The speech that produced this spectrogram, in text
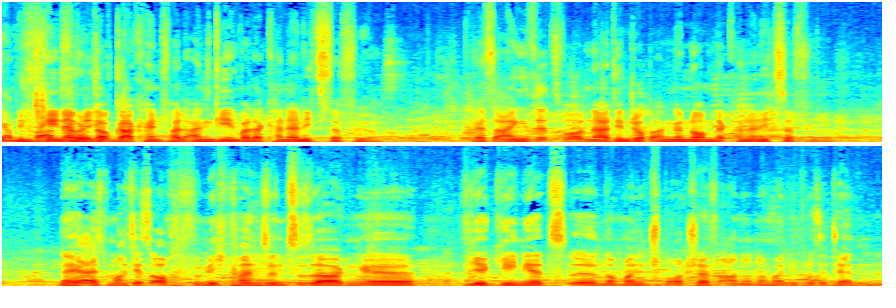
dem Trainer würde ich auf gar keinen Fall angehen, weil er kann ja nichts dafür. Er ist eingesetzt worden, er hat den Job angenommen, da kann er nichts dafür. Naja, es macht jetzt auch für mich keinen Sinn zu sagen, äh, wir gehen jetzt äh, nochmal den Sportchef an und nochmal die Präsidenten.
